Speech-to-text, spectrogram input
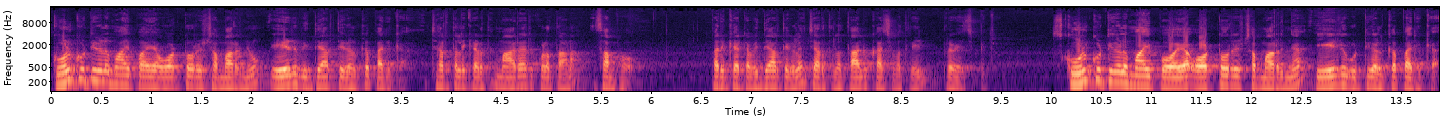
സ്കൂൾ കുട്ടികളുമായി പോയ ഓട്ടോറിക്ഷ മറിഞ്ഞു. ഏഴ് വിദ്യാർത്ഥികൾക്ക് പരിക്ക്. ചേർത്തലയ്ക്കടുത്ത് മാരാരിക്കുളത്താണ് സംഭവം. പരിക്കേറ്റ വിദ്യാർത്ഥികളെ ചേർത്തല താലൂക്ക് ആശുപത്രിയിൽ പ്രവേശിപ്പിച്ചു. സ്കൂൾ കുട്ടികളുമായി പോയ ഓട്ടോറിക്ഷ മറിഞ്ഞ് ഏഴ് കുട്ടികൾക്ക് പരിക്ക്.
